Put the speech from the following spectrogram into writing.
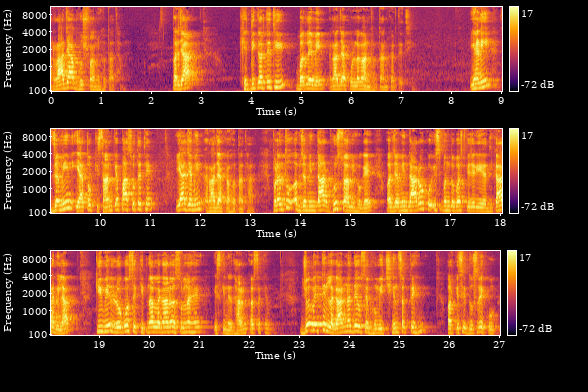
राजा भूस्वामी होता था। प्रजा खेती करती थी, बदले में राजा को लगान भुगतान करती थी। यानी ज़मीन या तो किसान के पास होते थे या ज़मीन राजा का होता था। परंतु अब जमींदार भूस्वामी हो गए और जमींदारों को इस बंदोबस्त के ज़रिए अधिकार मिला कि वे लोगों से कितना लगान वसूलना है, इसकी निर्धारण कर सकें। जो व्यक्ति लगान न दे, उसे भूमि छीन सकते हैं और किसी दूसरे को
